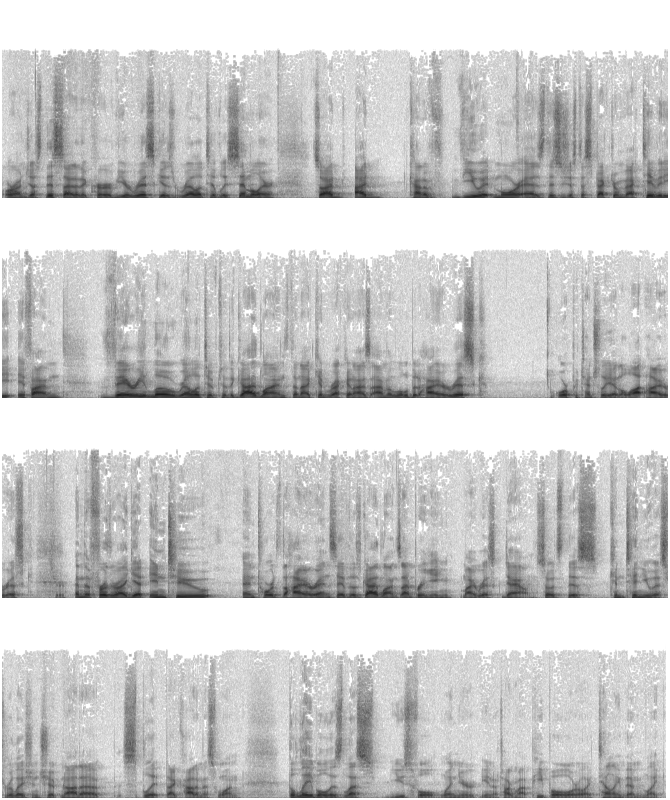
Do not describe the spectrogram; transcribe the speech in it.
or on just this side of the curve. Your risk is relatively similar. So I'd, I'd kind of view it more as this is just a spectrum of activity. If I'm very low relative to the guidelines, then I can recognize I'm a little bit higher risk or potentially at a lot higher risk. Sure. And the further I get into and towards the higher end, say of those guidelines, I'm bringing my risk down. So it's this continuous relationship, not a split dichotomous one. The label is less useful when you're, you know, talking about people or like telling them like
